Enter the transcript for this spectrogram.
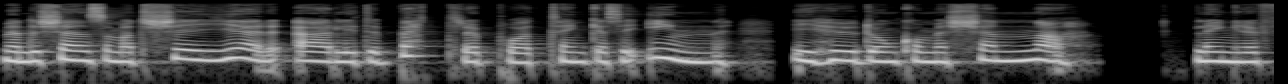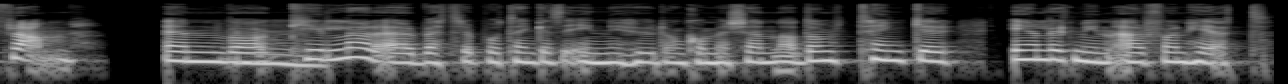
Men det känns som att tjejer är lite bättre på att tänka sig in i hur de kommer känna längre fram. Än vad Mm. killar är bättre på att tänka sig in i hur de kommer känna. De tänker, enligt min erfarenhet,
